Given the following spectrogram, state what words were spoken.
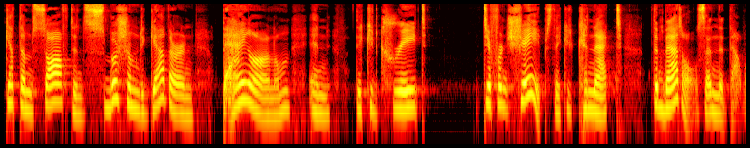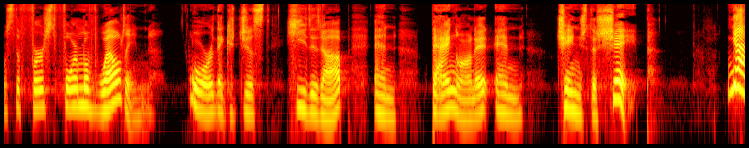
get them soft and smush them together and bang on them, and they could create different shapes. They could connect the metals, and that, that was the first form of welding. Or they could just heat it up and bang on it and change the shape. Yeah,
